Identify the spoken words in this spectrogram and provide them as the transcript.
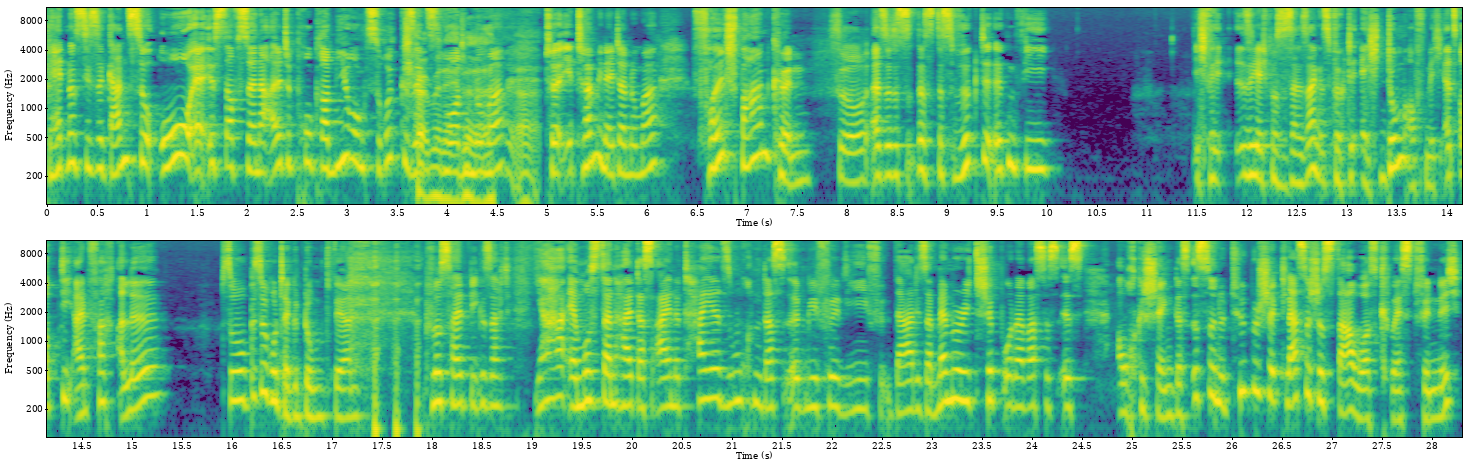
Wir hätten uns diese ganze, oh, er ist auf seine alte Programmierung zurückgesetzt Terminator, worden Nummer, ja. Terminator Nummer, voll sparen können. So, also das, das, das wirkte irgendwie, ich will, also ich muss es sagen, es wirkte echt dumm auf mich, als ob die einfach alle so ein bisschen runtergedummt werden. Plus halt, wie gesagt, ja, er muss dann halt das eine Teil suchen, das irgendwie für die, für da dieser Memory Chip oder was es ist, auch geschenkt. Das ist so eine typische klassische Star Wars Quest, finde ich,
